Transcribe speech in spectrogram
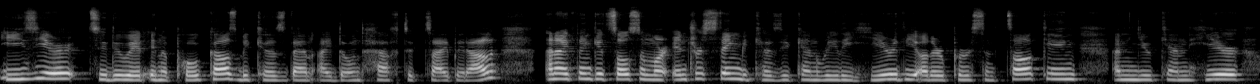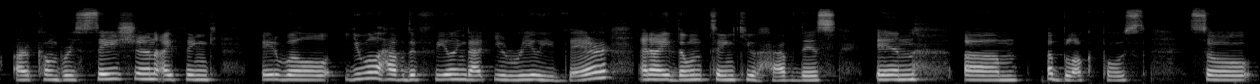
easier to do it in a podcast because then I don't have to type it out. And I think it's also more interesting because you can really hear the other person talking and you can hear our conversation. I think it will you will have the feeling that you're really there and I don't think you have this in um, a blog post. So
